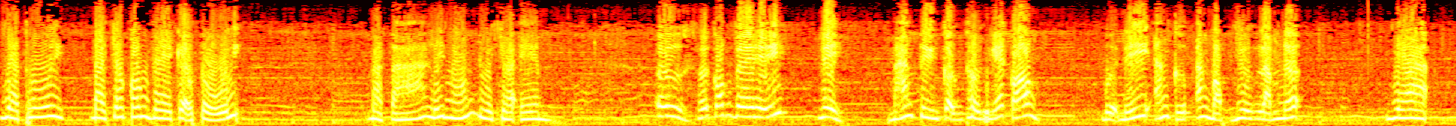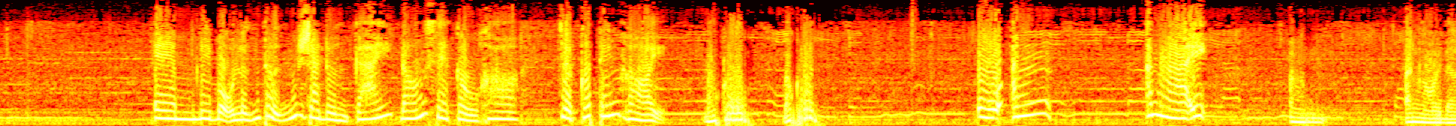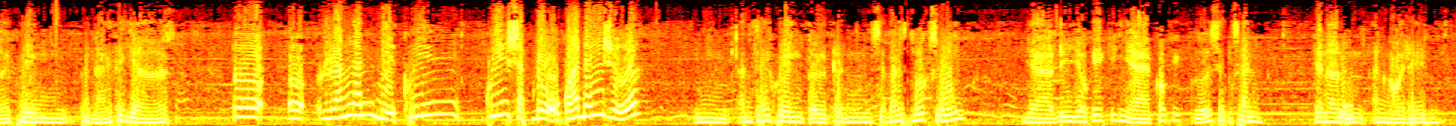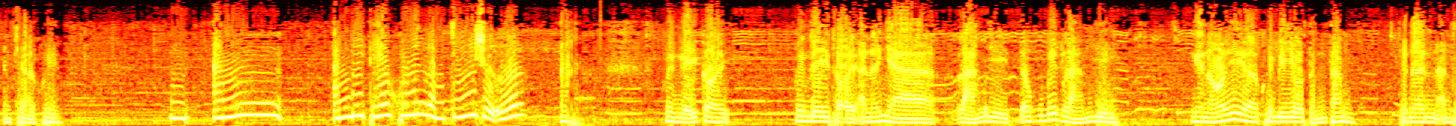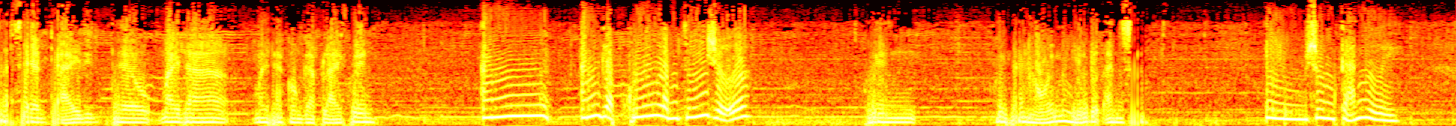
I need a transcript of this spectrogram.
Dạ thôi Bà cho con về kẹo tuổi. Bà tá lấy nón đưa cho em. Ừ thôi con về hỉ Nè Mang tiền cẩn thận nghe con. Bữa đi ăn cướp ăn bọc dữ lắm nữa. Dạ. Em đi bộ lững thững ra đường cái Đón xe cầu kho Chợt có tiếng gọi. Bảo Quyên Bảo Quyên Ủa anh Anh Hải Anh ngồi đợi Quyên từ nãy tới giờ. Ờ, Ờ, rắn anh biệt khuyên khuyên sập độ qua đây rửa. Ừ, Anh thấy khuyên từ trên xe bus bước xuống Và đi vô cái cái nhà có cái cửa xanh xanh Cho nên anh ngồi đây anh, chờ khuyên. Ừ, Anh Anh đi theo khuyên làm chi rửa. Khuyên nghĩ coi Khuyên đi rồi anh ở nhà làm gì Đâu có biết làm gì. Nghe nói ờ, Khuyên đi vô tận tâm Cho nên anh xe anh chạy đi theo May ra. May ra còn gặp lại Khuyên. Anh Anh gặp khuyên làm chi rửa. Khuyên Khuyên phải hỏi mới hiểu được anh sao. Em run cả người.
